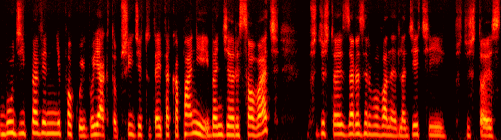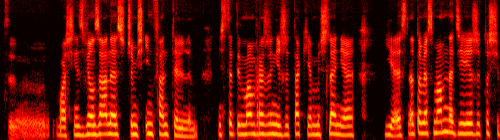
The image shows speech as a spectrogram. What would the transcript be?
budzi pewien niepokój, bo jak to przyjdzie tutaj taka pani i będzie rysować, przecież to jest zarezerwowane dla dzieci, przecież to jest y, właśnie związane z czymś infantylnym. Niestety mam wrażenie, że takie myślenie jest. Natomiast mam nadzieję, że to się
